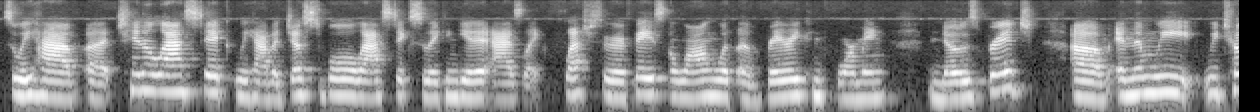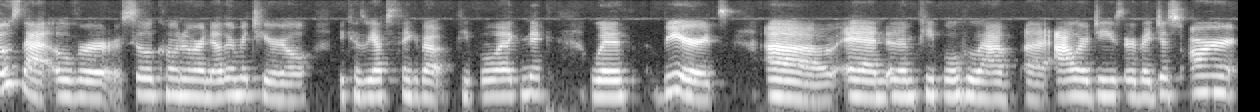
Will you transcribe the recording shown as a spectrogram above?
So we have a chin elastic, we have adjustable elastic so they can get it as like flesh through their face along with a very conforming nose bridge. Um, and then we we chose that over silicone or another material because we have to think about people like Nick with beards uh, and, and then people who have uh, allergies or they just aren't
